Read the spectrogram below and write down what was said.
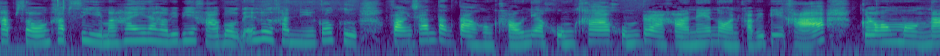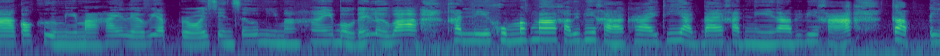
ขับ 2 ขับ 4 มาให้นะคะพี่ๆขาบอกได้เลยคันนี้ก็คือฟังก์ชันต่างๆของเขาเนี่ยคุ้มค่าคุ้มราคาแน่นอนค่ะพี่ๆคะกล้องมองหน้าก็คือมีมาให้แล้วเรียบร้อยเซ็นเซอร์มีมาให้บอกได้เลยว่าคันนี้คุ้มมากๆค่ะพี่ๆคะใครที่อยากได้คันนี้นะพี่ๆคะกับปี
